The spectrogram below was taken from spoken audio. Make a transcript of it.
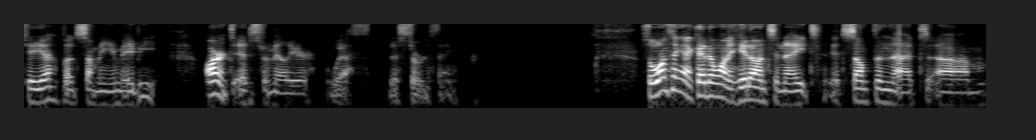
to you, but some of you maybe aren't as familiar with this sort of thing. So one thing I kind of want to hit on tonight, it's something that um,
